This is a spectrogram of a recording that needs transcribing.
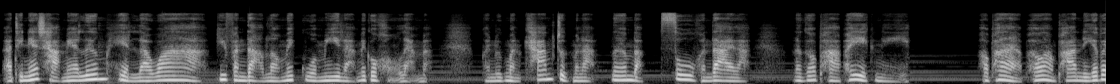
แต่ทีเนี้ยฉากเนี้ยเริ่มเห็นแล้วว่าพี่ฟันดาบเราไม่กลัวมีดละไม่กลัวของแหลมอะเหมือนมันข้ามจุดมาละ เริ่มแบบสู้กันได้ละ แล้วก็พาพระเอกหนีพอผ่าเพราะว่าพาหนี้ก็ไป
